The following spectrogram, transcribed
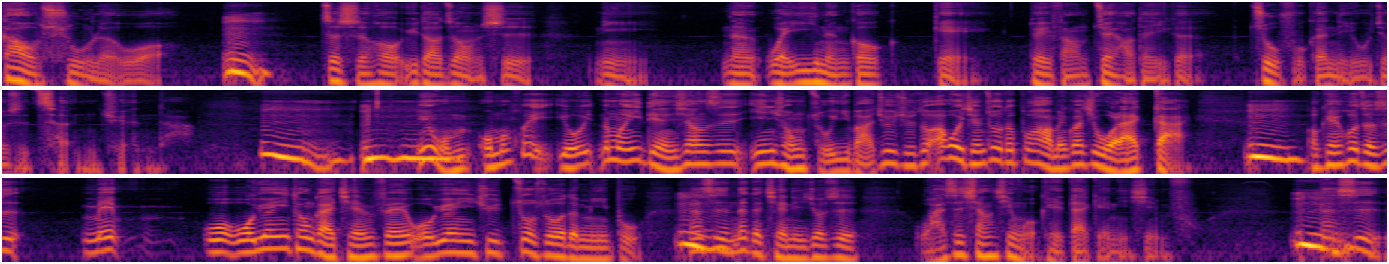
告诉了我，嗯，这时候遇到这种事，你能唯一能够给对方最好的一个。祝福跟礼物就是成全他，嗯嗯，因为我们我们会有那么一点像是英雄主义吧，就会觉得啊，我以前做的不好，没关系，我来改，嗯，OK，或者是没我我愿意痛改前非，我愿意去做所有的弥补，但是那个前提就是我还是相信我可以带给你幸福，嗯，但是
